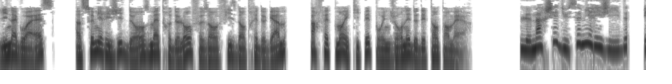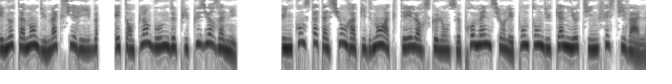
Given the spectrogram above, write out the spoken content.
l'Inagua S, un semi-rigide de 11 mètres de long faisant office d'entrée de gamme, parfaitement équipé pour une journée de détente en mer. Le marché du semi-rigide, et notamment du maxi-rib, est en plein boom depuis plusieurs années. Une constatation rapidement actée lorsque l'on se promène sur les pontons du Cannes Festival.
